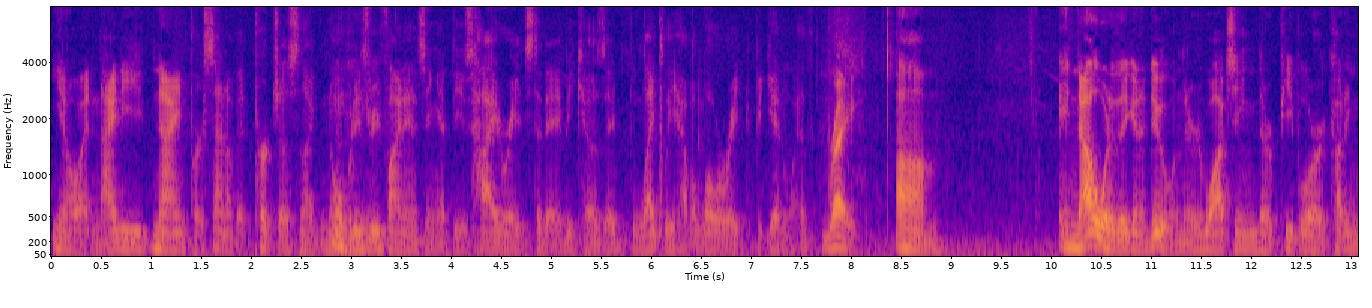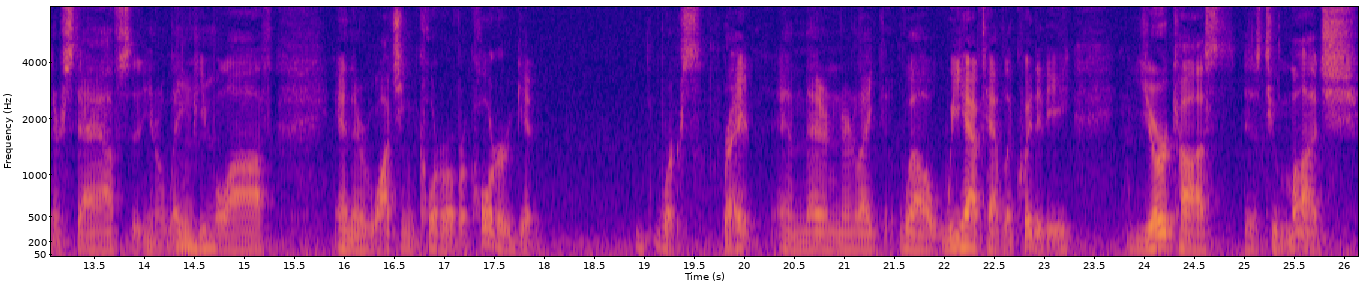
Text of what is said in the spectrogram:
you know, at 99% of it purchased, like nobody's Mm-hmm. refinancing at these high rates today because they likely have a lower rate to begin with. right. Um, and now what are they going to do? And they're watching their people are cutting their staffs, you know, laying Mm-hmm. people off, and they're watching quarter over quarter get worse, right? Right. And then they're like, well, we have to have liquidity. Your cost is too much.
